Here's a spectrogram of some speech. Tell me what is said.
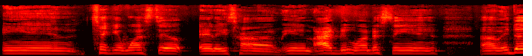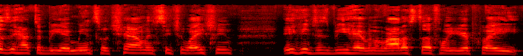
and take it one step at a time. And I do understand um, it doesn't have to be a mental challenge situation. It could just be having a lot of stuff on your plate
